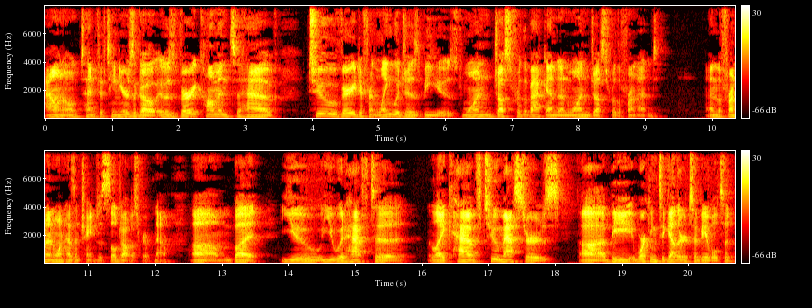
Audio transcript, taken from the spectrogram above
i don't know 10 15 years ago it was very common to have two very different languages be used one just for the back end and one just for the front end. And the front end one hasn't changed it's still javascript now. Um, but you you would have to like have two masters uh, be working together to be able to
